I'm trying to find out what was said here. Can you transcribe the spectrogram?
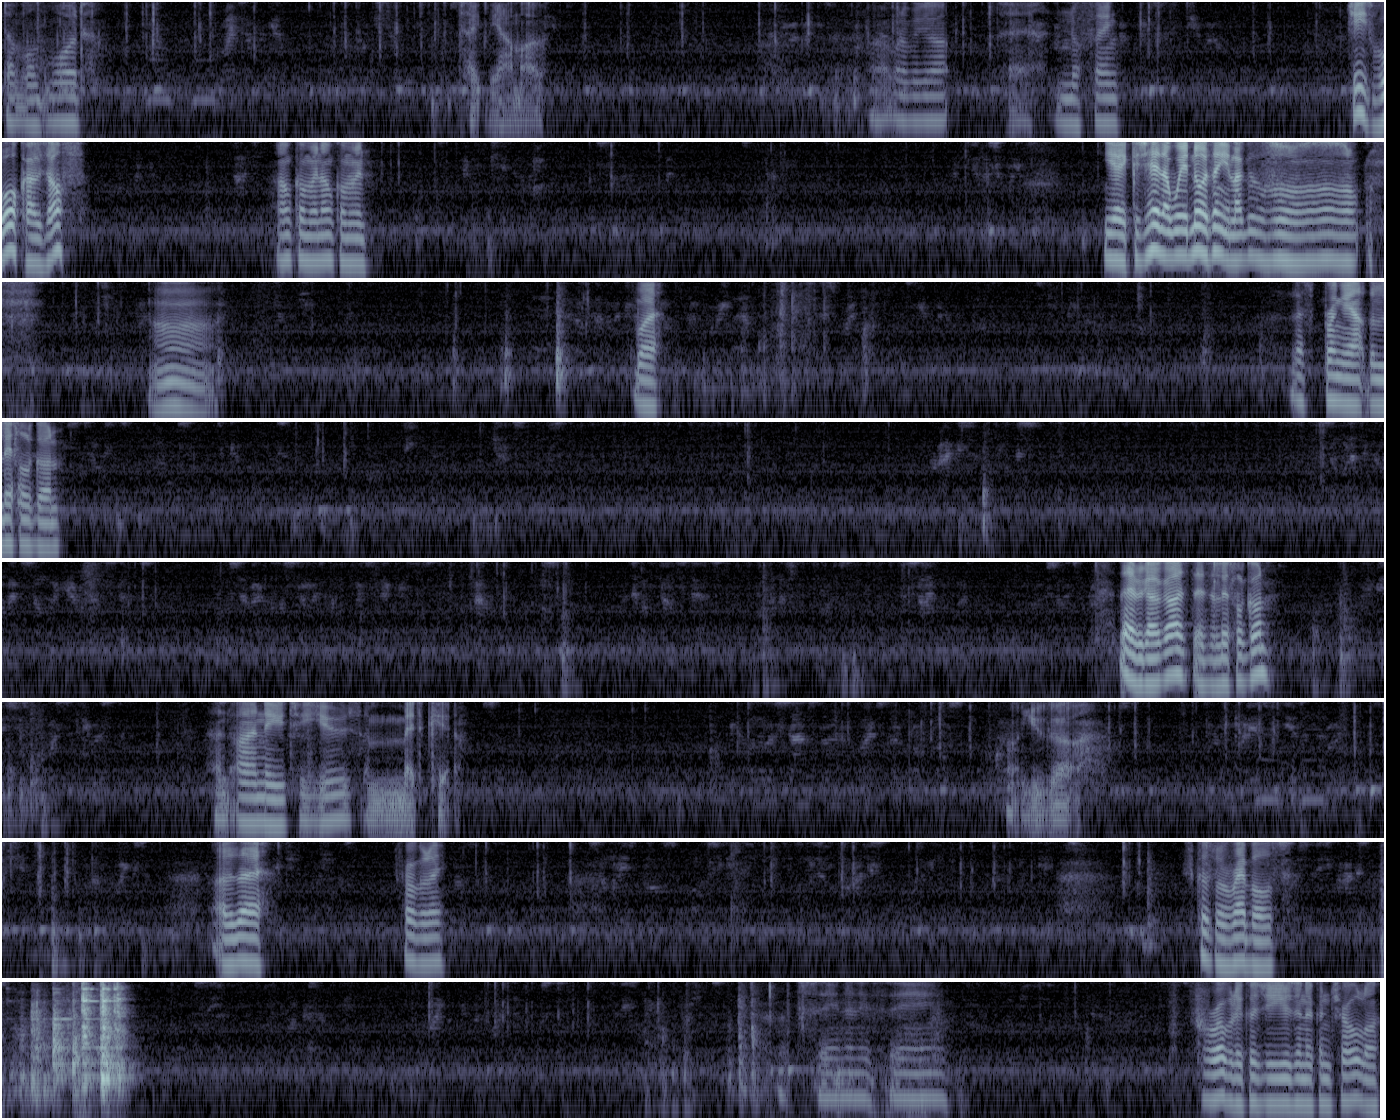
Don't want wood. Take the ammo. Right, what have we got? There, nothing. Jeez, Worco's off. I'm coming, I'm coming. Yeah, 'cause you hear that weird noise, don't you? Like. Where? Let's bring out the little gun. There we go, guys. There's a little gun. And I need to use a med kit. What you got? Over there. Probably. It's because we're rebels. Probably because you're using a controller.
